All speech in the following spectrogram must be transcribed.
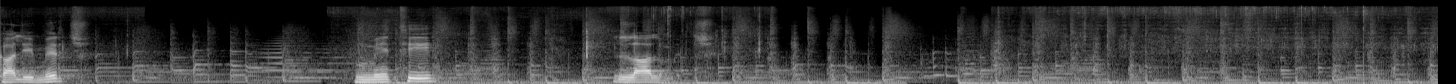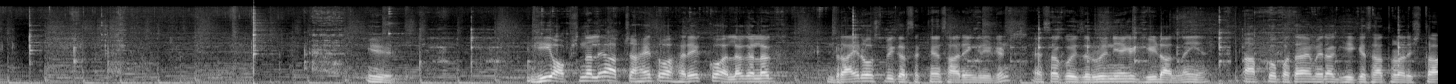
काली मिर्च। मेथी। लाल मिर्च। ये घी ऑप्शनल है, आप चाहें तो हर एक को अलग अलग ड्राई रोस्ट भी कर सकते हैं सारे इंग्रेडिएंट्स ऐसा कोई ज़रूरी नहीं है कि घी डालना ही है। आपको पता है मेरा घी के साथ थोड़ा रिश्ता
